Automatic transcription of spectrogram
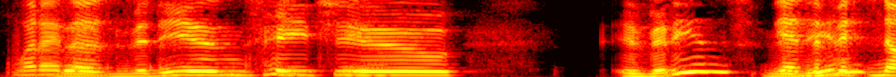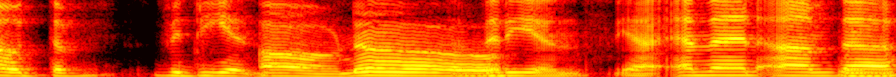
What are the those? Vidians hate you. Vidians? Yeah, the no, the Vidians. Oh no! Vidians, yeah, and then um the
